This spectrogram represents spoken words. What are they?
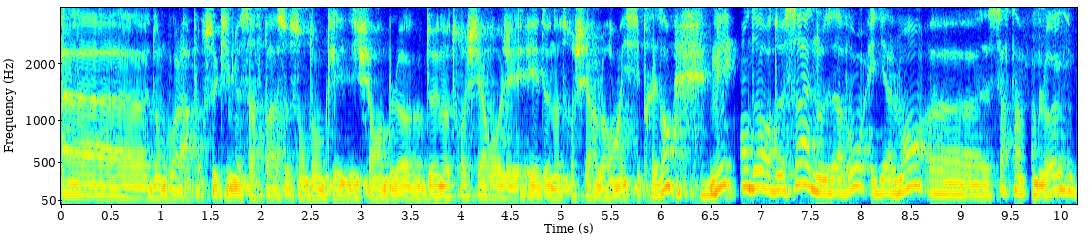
Euh, donc voilà, pour ceux qui ne le savent pas, ce sont donc les différents blogs de notre cher Roger et de notre cher Laurent ici présent. Mais en dehors de ça, nous avons également euh, certains blogs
